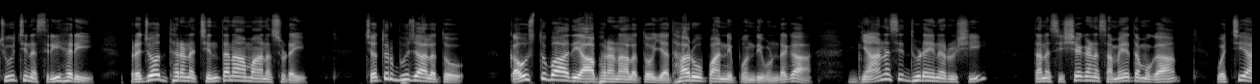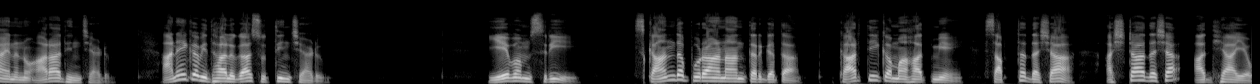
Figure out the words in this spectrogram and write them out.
చూచిన శ్రీహరి ప్రజోద్ధరణ చింతనామానసుడై చతుర్భుజాలతో కౌస్తుబాది ఆభరణాలతో యథారూపాన్ని పొంది ఉండగా జ్ఞానసిద్ధుడైన ఋషి తన శిష్యగణ సమేతముగా వచ్చి ఆయనను ఆరాధించాడు. అనేక విధాలుగా సుత్తించాడు. ఏవం శ్రీ స్కాందపురాణాంతర్గత కార్తీక మహాత్మ్యే సప్తదశ అష్టాదశ అధ్యాయౌ.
